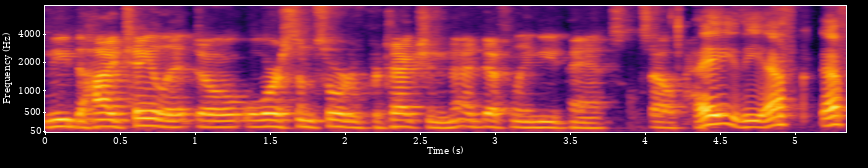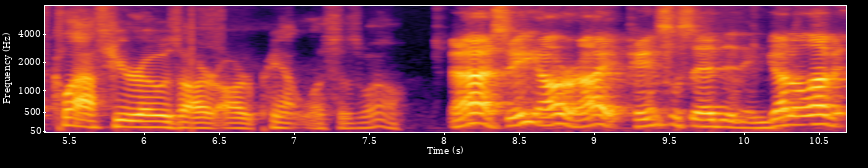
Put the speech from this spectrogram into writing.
need to hightail it or, or some sort of protection, I definitely need pants. So, Hey, the F F class heroes are are pantless as well. Ah, see, all right. It, and gotta love it.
